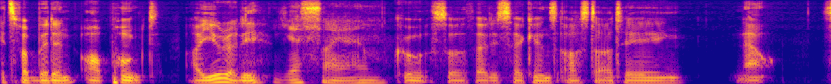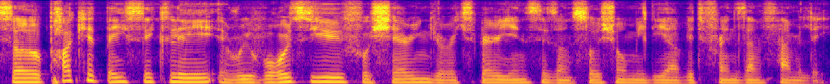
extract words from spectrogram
it's forbidden or punked. Are you ready? Yes, I am. Cool. So 30 seconds are starting now. So, Pukket basically rewards you for sharing your experiences on social media with friends and family.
